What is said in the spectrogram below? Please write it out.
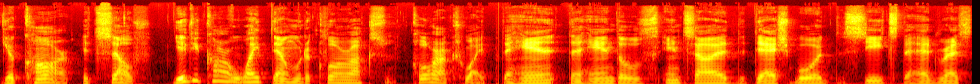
Your car itself Give your car a wipe down with a Clorox Clorox wipe. The hand, the handles inside, the dashboard, the seats, the headrest.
